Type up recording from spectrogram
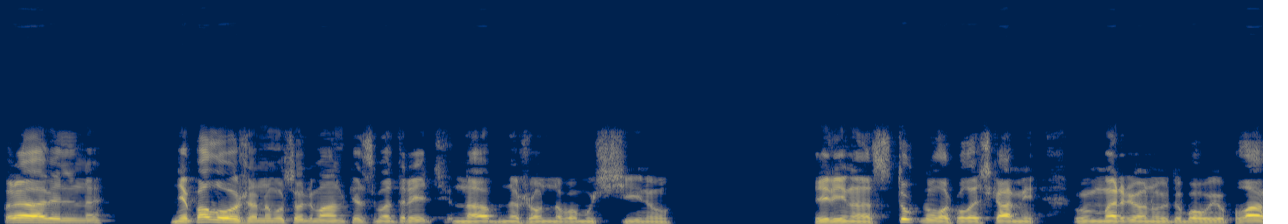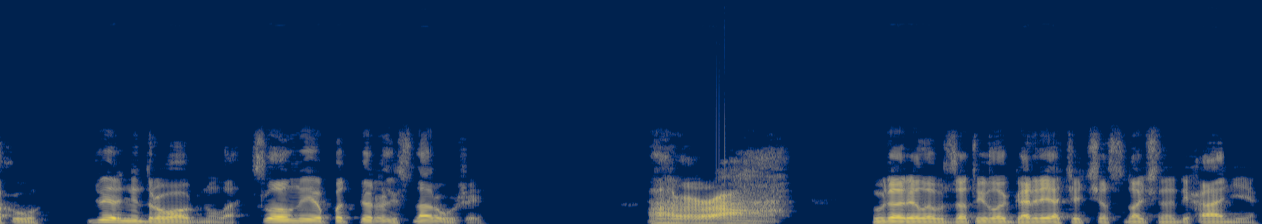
Правильно, не положено мусульманке смотреть на обнаженного мужчину. Ирина стукнула кулачками в мореную дубовую плаху, дверь не дрогнула, словно ее подперли снаружи. «Ара!» — ударило в затылок горячее чесночное дыхание.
